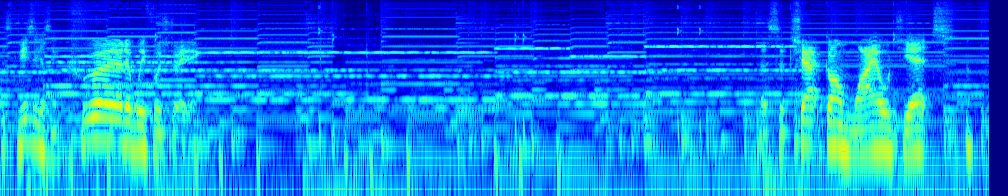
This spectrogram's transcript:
This music is incredibly frustrating. Has the chat gone wild yet?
